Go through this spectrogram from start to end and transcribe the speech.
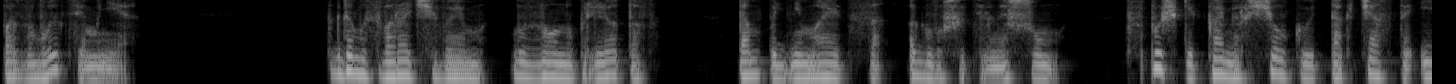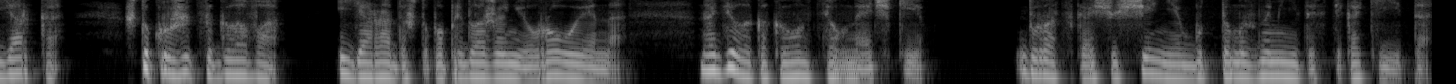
«Позвольте мне». Когда мы сворачиваем в зону прилетов, там поднимается оглушительный шум. Вспышки камер щелкают так часто и ярко, что кружится голова, и я рада, что по предложению Роуэна надела, как и он, темные очки. Дурацкое ощущение, будто мы знаменитости какие-то.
